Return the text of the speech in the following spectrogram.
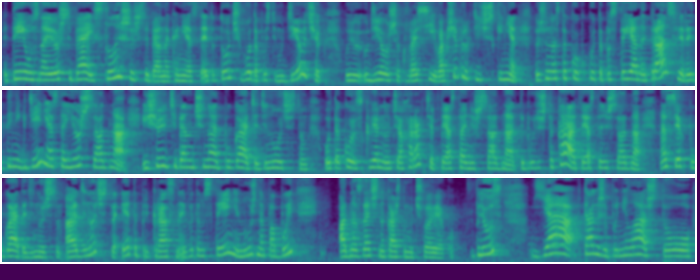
и ты узнаешь себя и слышишь себя наконец-то. Это то, чего, допустим, у девочек, у, у девушек в России вообще практически нет. То есть у нас такой какой-то постоянный трансфер, и ты нигде не остаешься одна. Еще и тебя начинает пугать одиночеством. Вот такой скверный у тебя характер, ты останешься одна, ты будешь такая, а ты останешься одна. Нас всех пугает одиночеством, а одиночество — это прекрасно, и в этом состоянии нужно побыть однозначно каждому человеку. Плюс я также поняла, что,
